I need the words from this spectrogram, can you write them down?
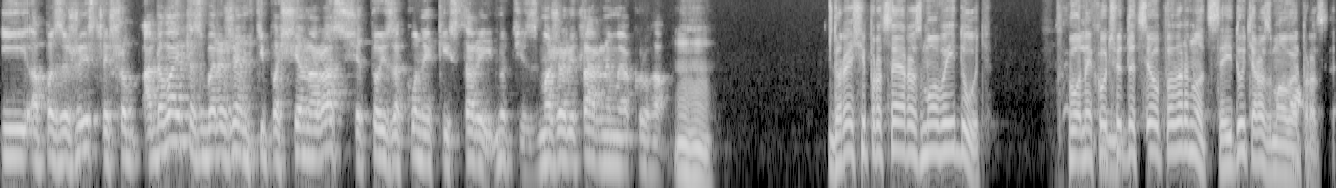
і опозижисти, щоб а давайте збережемо типа ще на раз ще той закон, який старий, ну ті з мажоритарними округами. Угу. До речі, про це розмови йдуть. Вони хочуть до цього повернутися. Йдуть розмови про це.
